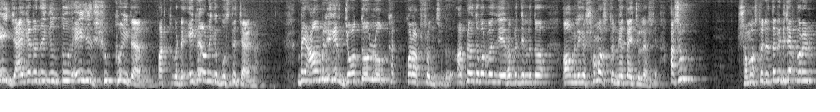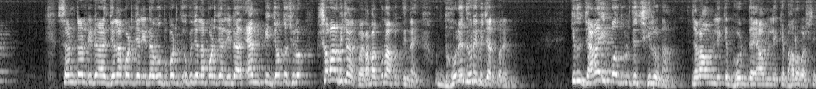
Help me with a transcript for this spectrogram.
এই জায়গাটাতে কিন্তু এই যে সূক্ষ্ম এটা পার্থক্যটা, এটা অনেকে বুঝতে চায় না। ভাই, আওয়ামী লীগের যত লোক করাপশন ছিল, আপনি হয়তো বলবেন যে এভাবে দিলে তো আওয়ামী লীগের সমস্ত নেতাই চলে আসে। আসুক, সমস্ত নেতারই বিচার করেন। সেন্ট্রাল লিডার, জেলা পর্যায়ে লিডার, উপ- উপজেলা পর্যায়ে লিডার, এমপি যত ছিল, সবার বিচার করেন, আমার কোনো আপত্তি নাই। ধরে ধরে বিচার করেন। কিন্তু যারা এই পদগুলিতে ছিল না, যারা আওয়ামী লীগকে ভোট দেয়, আওয়ামী লীগকে ভালোবাসে,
